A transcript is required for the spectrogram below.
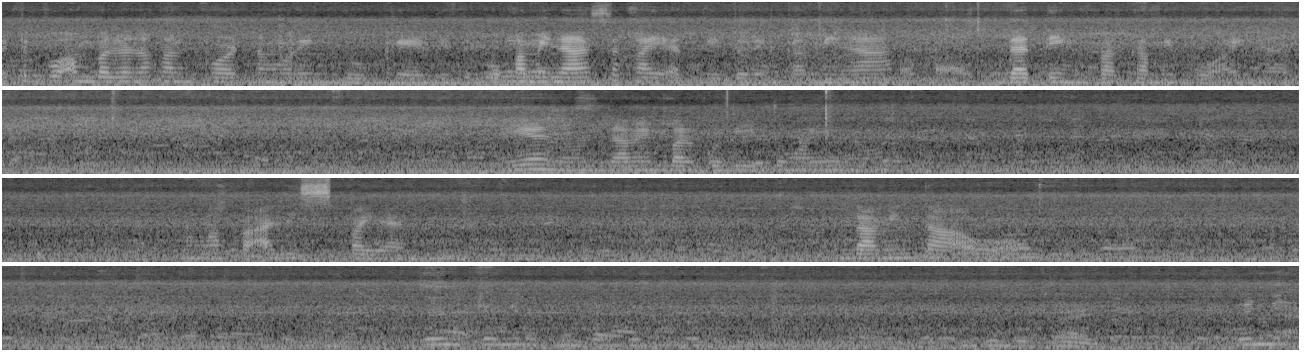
Ito po ang Balanacan Fort ng Marinduque. Dito po kami nasakay at dito rin kami na dating pag kami po ay nada. Ayan o, ang daming barko dito ngayon o. Mga paalis pa yan. Ang daming tao. Yun kami nagpunta. Yun nga.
